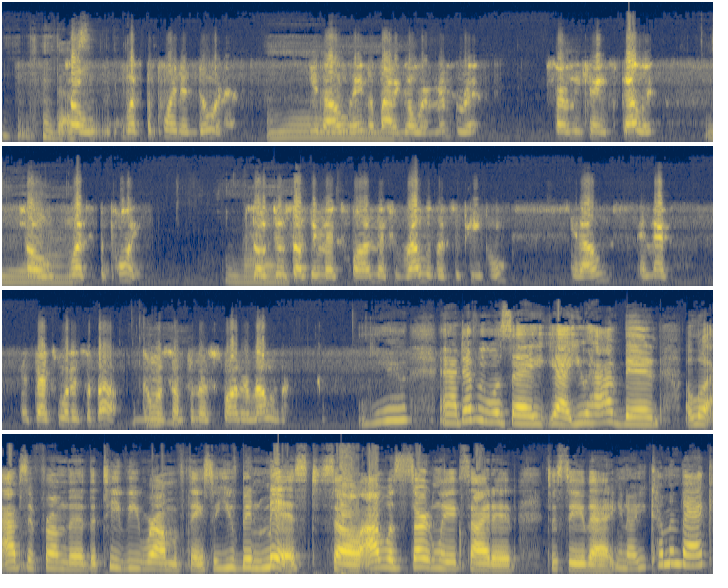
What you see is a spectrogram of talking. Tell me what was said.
so what's the point in doing it? Mm. You know, ain't nobody gonna remember it. Certainly can't spell it. Yeah. So what's the point? Right. So do something that's fun, that's relevant to people, you know, and that's that's what it's about. Doing mm. something that's fun and relevant. Yeah, and I definitely will say, yeah, you have been a little absent from the the TV realm of things, so you've been missed. So I was certainly excited to see that. You know, you're coming back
